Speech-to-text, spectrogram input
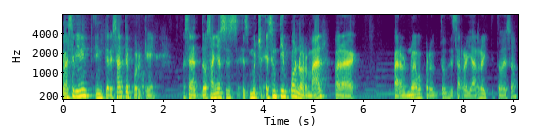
me hace bien interesante porque, o sea, dos años es, es, mucho, es un tiempo normal para, para un nuevo producto, desarrollarlo y todo eso.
